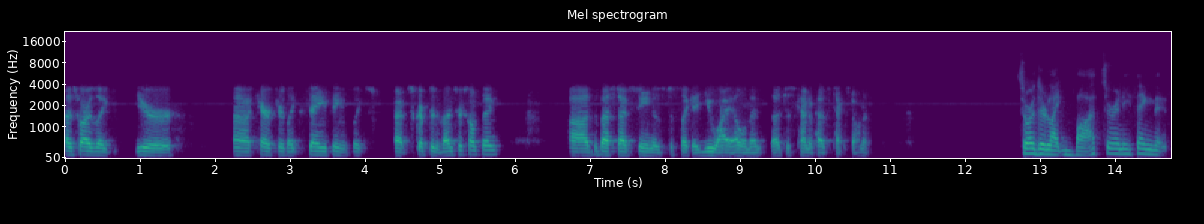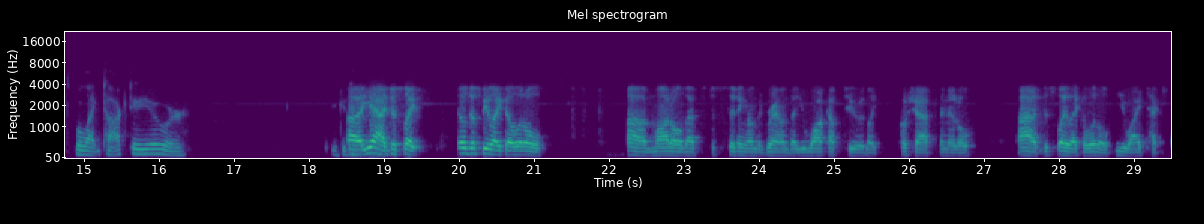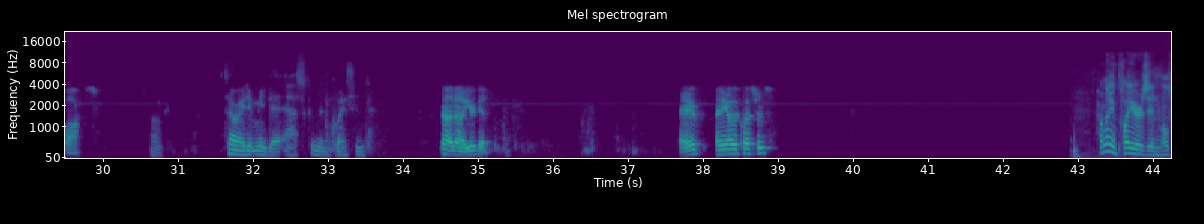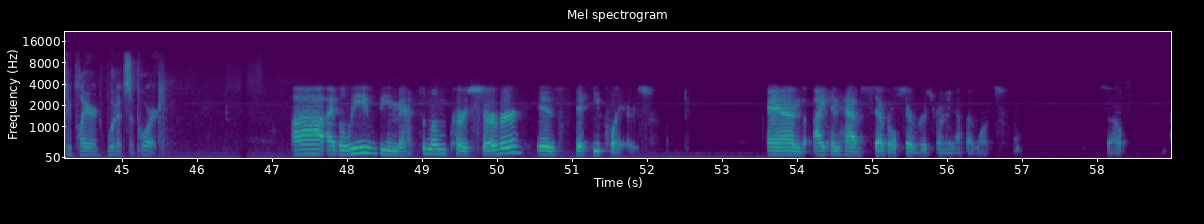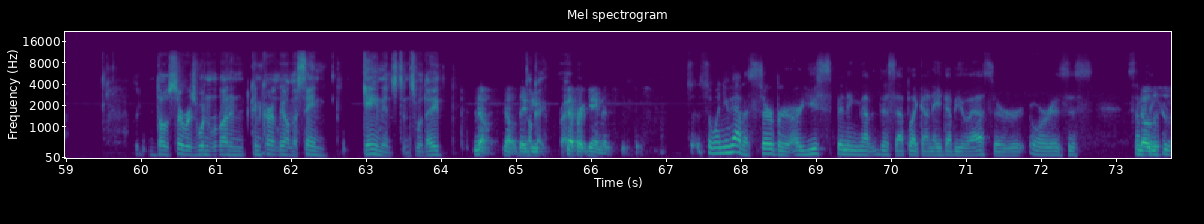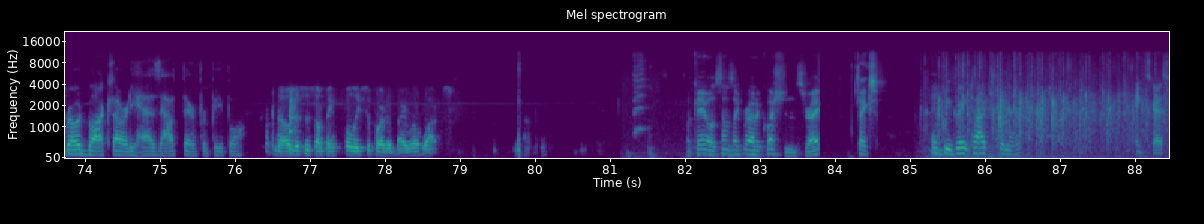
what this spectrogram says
as far as like your uh, character like saying things like at scripted events or something, uh, the best I've seen is just like a UI element that just kind of has text on it. so are there like bots or anything that will like talk to you or? you could Uh, yeah, just like it'll just be like a little uh, model that's just sitting on the ground that you walk up to and like push F, and it'll uh, display like a little UI text box. Okay. Sorry, I didn't mean to ask them any questions. No, no, you're good. Any, any other questions? How many players in multiplayer would it support? Uh, I believe the maximum per server is 50 players. And I can have several servers running up at once. So, Those servers wouldn't run in concurrently on the same game instance, would they? no, no, they'd be right. separate game instances. So, so when you have a server, are you spinning that, this up like on AWS or, or is this something this that is- Roblox already has out there for people? No, this is something fully supported by Roblox. Okay, well, it sounds like we're out of questions, right? Thanks. Thank you. Great talks tonight. Thanks, guys.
